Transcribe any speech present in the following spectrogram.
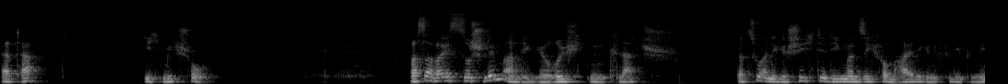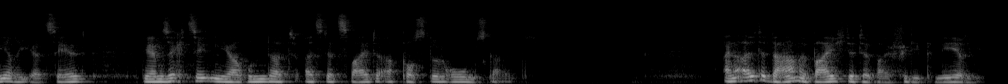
ertappt? Ich mich schon. Was aber ist so schlimm an den Gerüchten Klatsch? Dazu eine Geschichte, die man sich vom heiligen Philipp Neri erzählt, der im 16. Jahrhundert als der zweite Apostel Roms galt. Eine alte Dame beichtete bei Philipp Neri.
